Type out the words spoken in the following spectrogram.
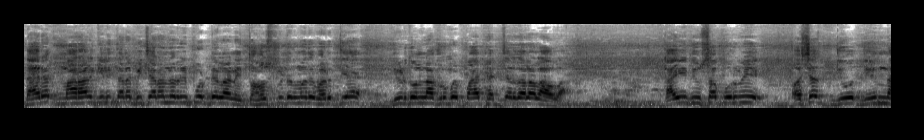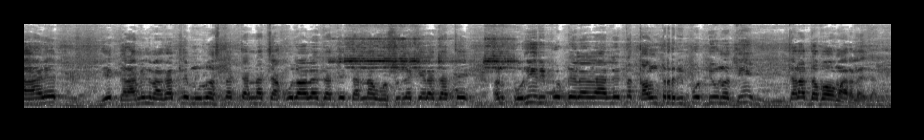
डायरेक्ट मारहाण केली त्यानं बिचारानं रिपोर्ट दिला नाही. तो हॉस्पिटलमध्ये भरती आहे दीड दोन लाख रुपये पाय फ्रॅक्चर झाला लावला. काही दिवसापूर्वी असेच दिव दिन दहाडे जे ग्रामीण भागातले मुलं असतात त्यांना चाकू लावल्या जाते त्यांना वसुल्या केल्या जाते आणि कोणी रिपोर्ट द्यायला आले तर काउंटर रिपोर्ट देऊन होती त्याला दबाव मारला जाते.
